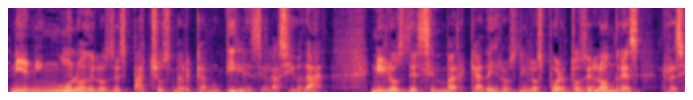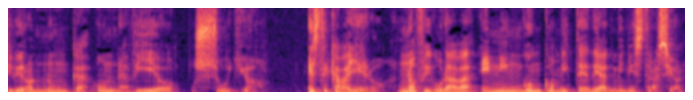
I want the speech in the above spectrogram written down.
ni en ninguno de los despachos mercantiles de la ciudad. Ni los desembarcaderos ni los puertos de Londres recibieron nunca un navío suyo. Este caballero no figuraba en ningún comité de administración.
